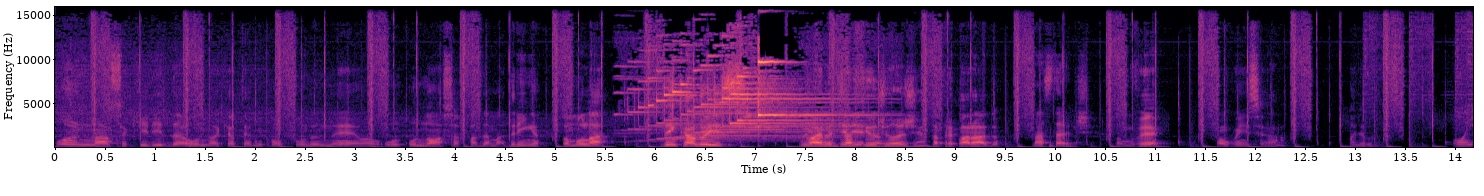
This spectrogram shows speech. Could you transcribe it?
o nossa querida, o, que até me confundo, né? O, o, nossa fada madrinha. Vamos lá. Vem cá, Luiz. Luiz Qual é o desafio de hoje? Tá preparado? Bastante. Vamos ver? Vamos conhecer ela? Olha lá. Oi,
